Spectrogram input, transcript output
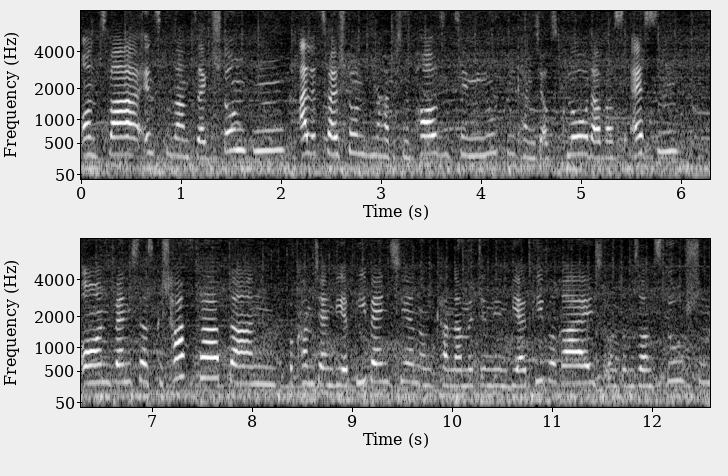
Und zwar insgesamt sechs Stunden. Alle zwei Stunden habe ich eine Pause, zehn Minuten, kann ich aufs Klo oder was essen. Und wenn ich das geschafft habe, dann bekomme ich ein VIP-Bändchen und kann damit in den VIP-Bereich und umsonst duschen.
